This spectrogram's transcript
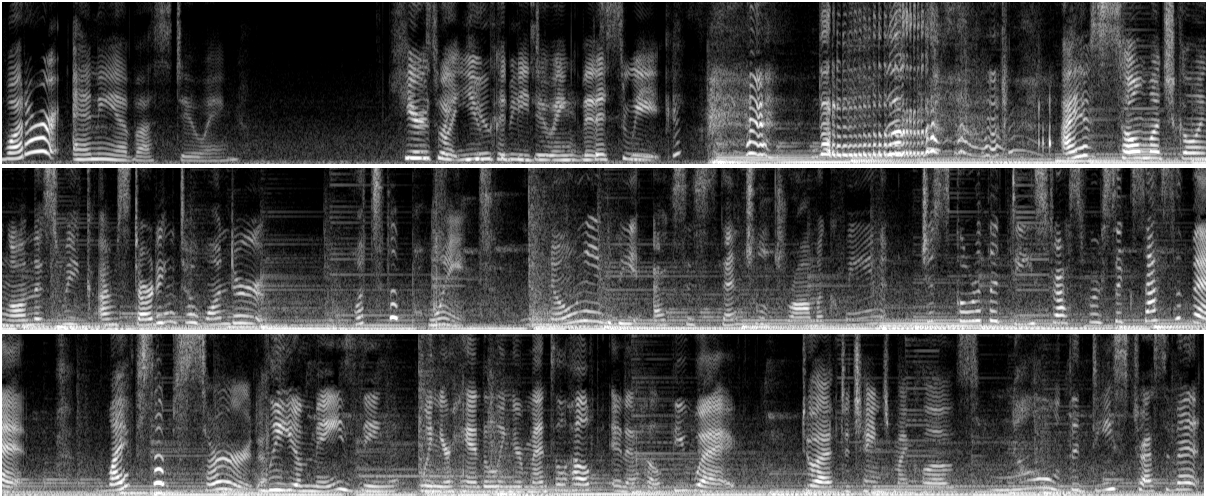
What are any of us doing? Here's what you could be doing this week. I have so much going on this week, I'm starting to wonder what's the point? No need to be existential drama queen. Just go to the De-Stress for Success event. Life's absurd. Be amazing when you're handling your mental health in a healthy way. Do I have to change my clothes? No, the de-stress event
